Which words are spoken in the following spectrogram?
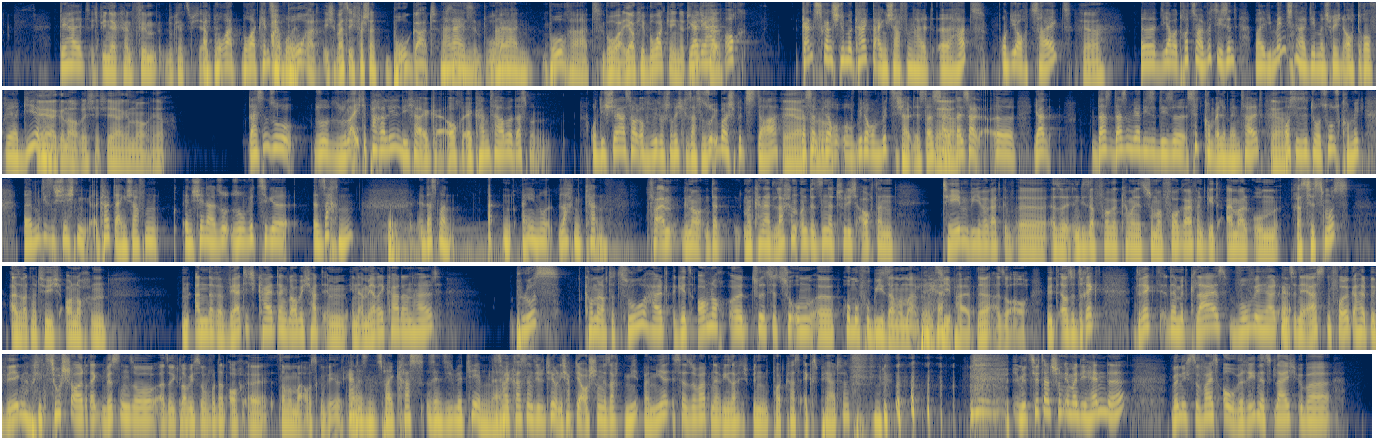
der halt, Ich bin ja kein Film, du kennst mich ja. ich bin- Borat, Borat kennst Ach, ja wohl. Borat. Ich weiß, ich verstand. Bogart. Was Nein, denn Bogart? nein, nein, Borat. Borat. Ja, okay, Borat kenne ich natürlich. Ja, der klar. halt auch ganz, ganz schlimme Charaktereigenschaften halt äh, hat und die auch zeigt, Ja. äh, die aber trotzdem halt witzig sind, weil die Menschen halt dementsprechend auch darauf reagieren. ja, genau, richtig. Ja, genau, ja. Das sind so, so, so leichte Parallelen, die ich halt auch erkannt habe, dass man. Und die stellen das halt auch, wie du schon richtig gesagt hast, so überspitzt da, Ja, dass halt genau. wiederum, wiederum witzig halt ist. Das ist Ja. halt, das ist halt, äh, ja, das, das sind ja diese, diese Sitcom-Elemente halt Ja. aus der Situationskomik. Äh, mit diesen schlechten Charaktereigenschaften entstehen halt so, so witzige äh, Sachen, äh, dass man äh, eigentlich nur lachen kann. Vor allem, genau, das, man kann halt lachen und das sind natürlich auch dann Themen, wie wir gerade, äh, also in dieser Folge kann man jetzt schon mal vorgreifen, es geht einmal um Rassismus, also was natürlich auch noch ein, eine andere Wertigkeit dann, glaube ich, hat im, in Amerika dann halt. Plus, kommen wir noch dazu, halt geht es auch noch äh, zusätzlich dazu um äh, Homophobie, sagen wir mal im Prinzip halt, ne? Also auch. Also direkt, direkt damit klar ist, wo wir halt uns in der ersten Folge halt bewegen, damit die Zuschauer direkt wissen, so, also ich glaube, ich so wurde das auch, äh, sagen wir mal, ausgewählt. Ja, ne? das sind zwei krass sensible Themen. Ne? Zwei krasse Sensibilität. Und ich habe dir auch schon gesagt, mir, bei mir ist ja sowas, ne, wie gesagt, ich bin Podcast-Experte. mir zittern schon immer die Hände, wenn ich so weiß, oh, wir reden jetzt gleich über,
